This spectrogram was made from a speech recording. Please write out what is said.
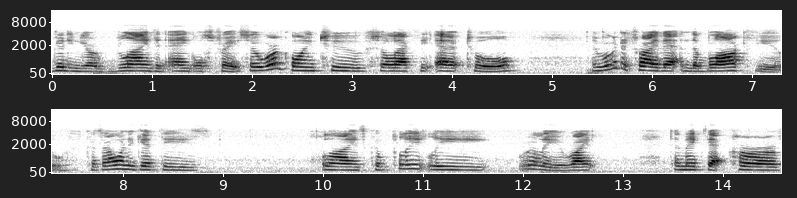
getting your lines and angles straight. So we're going to select the edit tool and we're going to try that in the block view because I want to get these lines completely really right to make that curve.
